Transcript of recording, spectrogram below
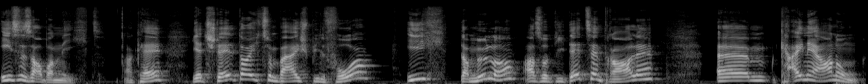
ist es aber nicht. Okay? Jetzt stellt euch zum Beispiel vor, ich, der Müller, also die Dezentrale, ähm, keine Ahnung,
